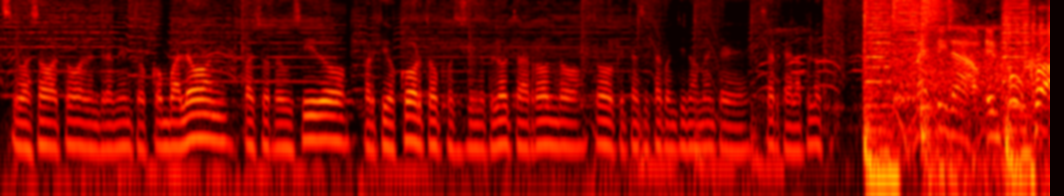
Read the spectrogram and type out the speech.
Se basaba todo el entrenamiento con balón, espacio reducido, partidos cortos, posición de pelota, rondo, todo que te hace estar continuamente cerca de la pelota. Messi now in full cry.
